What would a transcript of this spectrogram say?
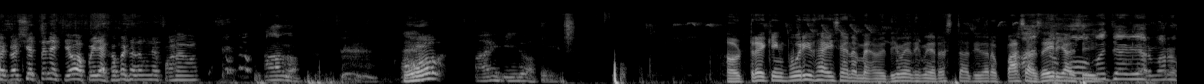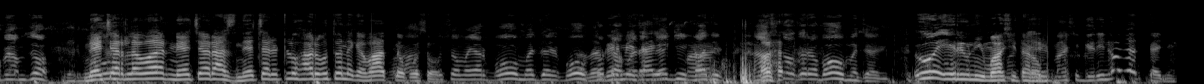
કરશે તને કેવા પડ્યા ખબર છે તમને પણ હાલો. હો? પાણી પી. હવે ટ્રેકિંગ પૂરી થાય છે ને અમે હવે ધીમે ધીમે રસ્તાથી તરફ પાછા જઈ રહ્યા છીએ. મજા આવી યાર મારો ભાઈ આમ જો. નેચર લવર નેચર આજ નેચર એટલું સારું હતું ને કે વાત ન પૂછો. પૂછોમાં યાર બહુ મજા આવી બહુ ગરમી મેગી ખાધી. નાસ્તો કર્યો બહુ મજા આવી. ઓ એર્યુની માસી તારો. માસી ગરી નો જાત કાંઈ.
